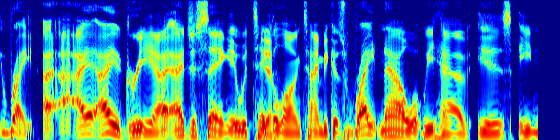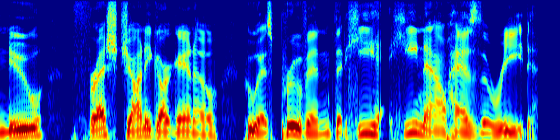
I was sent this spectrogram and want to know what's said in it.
Right. I I, I agree. I, I just saying it would take Yeah. a long time because right now what we have is a new, fresh Johnny Gargano who has proven that he he now has the read.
